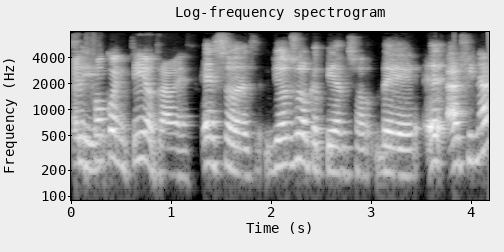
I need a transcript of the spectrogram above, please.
el foco en ti otra vez. Eso es, yo es lo que pienso. De, eh, al final,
